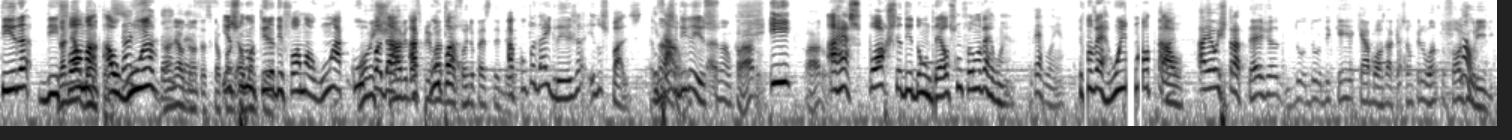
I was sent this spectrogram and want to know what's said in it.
tira de Daniel forma Dantas. alguma, Daniel Daniel Dantas, que é o isso não tira de forma alguma a culpa da a das culpa, privatizações do PSDB. a culpa da igreja e dos padres. Exato. se diga isso. É, não, claro, E claro. a resposta de Dom Delson foi uma vergonha. Vergonha. Uma vergonha total. Aí é uma estratégia do- do- de quem quer abordar a questão pelo âmbito só Não. jurídico.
